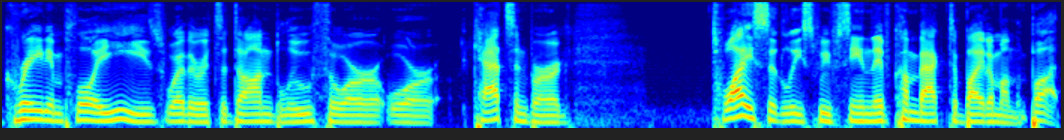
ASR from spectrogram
great employees, whether it's a Don Bluth or or Katzenberg, twice at least we've seen they've come back to bite him on the butt.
